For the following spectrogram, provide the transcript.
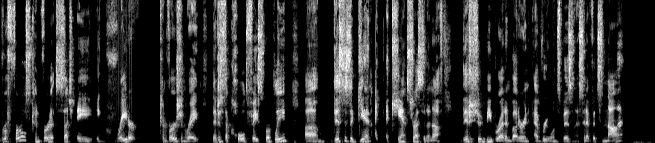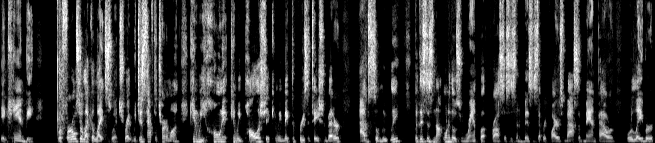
referrals convert at such a, a greater conversion rate than just a cold Facebook lead. Um, this is again, I, I can't stress it enough this should be bread and butter in everyone's business. And if it's not, it can be. Referrals are like a light switch, right? We just have to turn them on. Can we hone it? Can we polish it? Can we make the presentation better? Absolutely. But this is not one of those ramp up processes in a business that requires massive manpower or labor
